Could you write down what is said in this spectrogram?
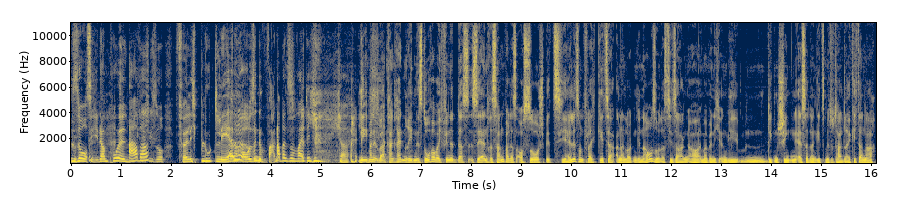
so. Zehn Ampullen, Aber- so völlig blutleer nach Hause gewandt. Aber soweit ich. Ja. Nee, ich meine, über Krankheiten reden ist doof, aber ich finde, das ist sehr interessant, weil das auch so speziell ist und vielleicht geht es ja anderen Leuten genauso, dass die sagen, ah, immer wenn ich irgendwie einen dicken Schinken esse, dann geht es mir total dreckig danach.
